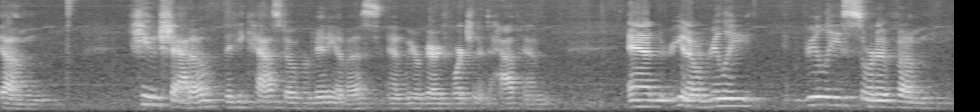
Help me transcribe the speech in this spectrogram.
um, huge shadow that he cast over many of us, and we were very fortunate to have him. And, you know, really, really sort of um,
